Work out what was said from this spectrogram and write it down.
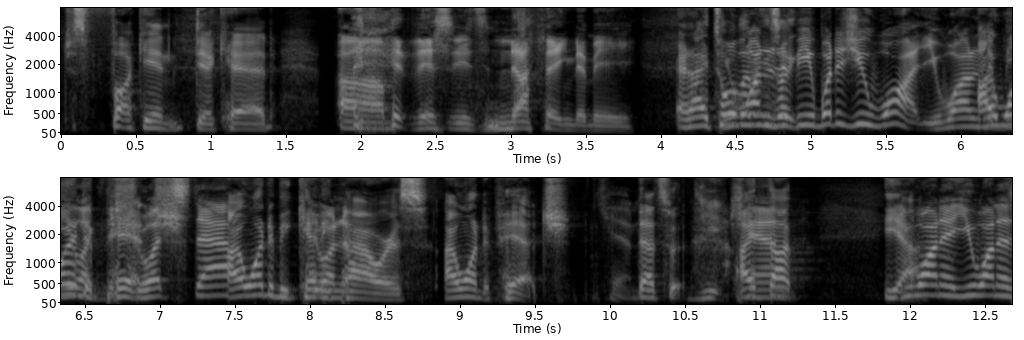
Just fucking dickhead." Um, this is nothing to me. and I You told him, wanted he's to like, be. What did you want? You wanted to "I be wanted like to the pitch. shortstop. I wanted to be Kenny Powers. I wanted to pitch. Ken, That's what you I thought." Yeah, You want to. You want to.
